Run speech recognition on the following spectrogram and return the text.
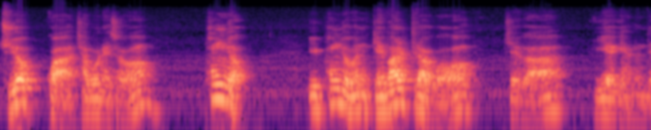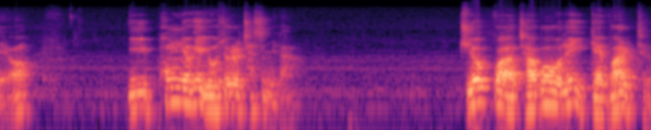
주역과 자본에서 폭력, 이 폭력은 게발트라고 제가 이야기하는데요. 이 폭력의 요소를 찾습니다. 주역과 자본의 게발트,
